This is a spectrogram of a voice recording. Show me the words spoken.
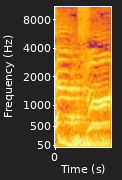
Zandvoort.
